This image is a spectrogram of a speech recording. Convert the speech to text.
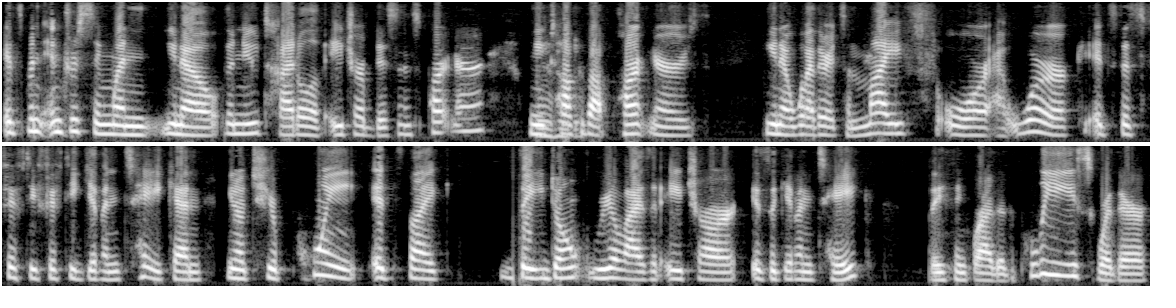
It's been interesting when, you know, the new title of HR business partner, when you mm-hmm. talk about partners, you know, whether it's in life or at work, it's this 50 50 give and take. And, you know, to your point, it's like they don't realize that HR is a give and take. They think we're either the police, we're they're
